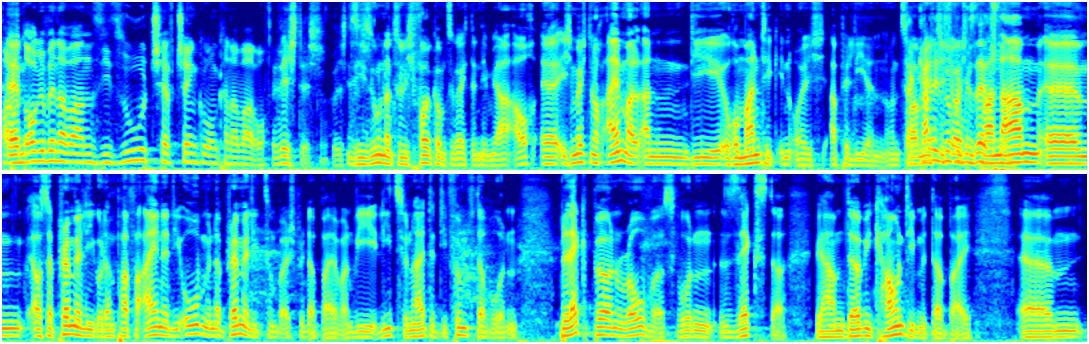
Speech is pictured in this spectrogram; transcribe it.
Ballon Ähm, d'Or-Gewinner waren Sisu, Shevchenko und Cannavaro. Richtig, richtig. Sisu natürlich vollkommen zu Recht in dem Jahr auch. Äh, ich möchte noch einmal an die Romantik in euch appellieren. Und zwar kann möchte ich ich euch ein paar Namen ähm, aus der Premier League oder ein paar Vereine, die oben in der Premier League zum Beispiel dabei waren, wie Leeds United, die Fünfter wurden. Blackburn Rovers wurden Sechster. Wir haben Derby County mit dabei. Ähm,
